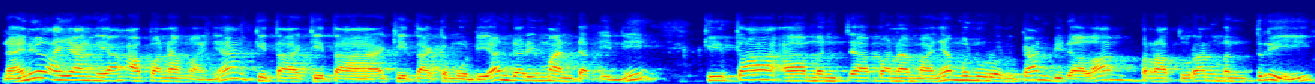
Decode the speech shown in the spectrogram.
Nah, inilah yang yang apa namanya? kita kita kita kemudian dari mandat ini kita uh, men, apa namanya menurunkan di dalam peraturan menteri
